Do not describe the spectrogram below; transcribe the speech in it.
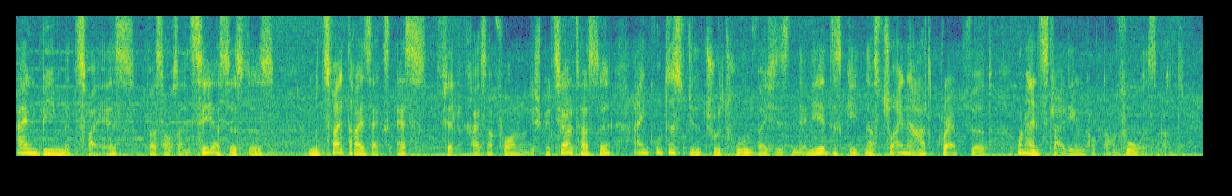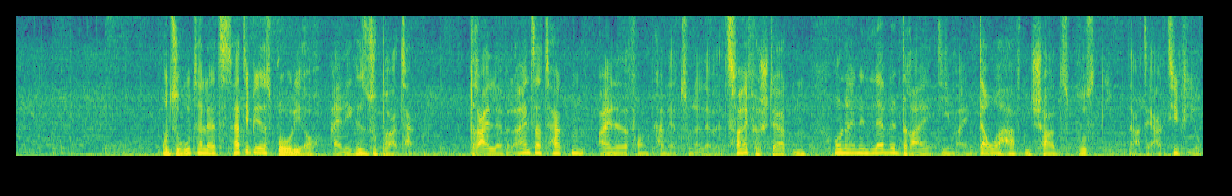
einem Beam mit 2S, was auch sein C-Assist ist, und mit 236S, Viertelkreis nach vorne und die Spezialtaste, ein gutes Neutral-Tool, welches in der Nähe des Gegners zu einer Art Grab wird und einen Sliding Knockdown verursacht. Und zu guter Letzt hat die BS Broly auch einige Superattacken. Drei Level 1 Attacken, eine davon kann er zu einer Level 2 verstärken und eine Level 3, die ihm einen dauerhaften Schadensboost gibt nach der Aktivierung.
